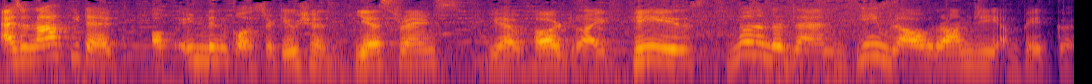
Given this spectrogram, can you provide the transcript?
as an architect of Indian constitution. Yes friends, you have heard right. He is none other than Bhim Rao Ramji Ambedkar.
